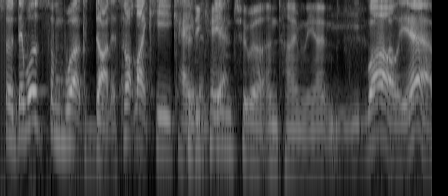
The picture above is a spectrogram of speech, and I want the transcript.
So there was some work done. It's not like he came. Because he and- came yeah. to an untimely end. Well, yeah.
